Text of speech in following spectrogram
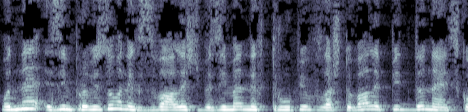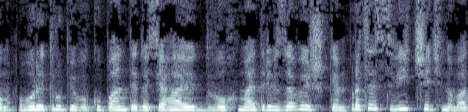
Одне з імпровізованих звалищ безіменних трупів влаштували під Донецьком. Гори трупів окупанти досягають двох метрів завишки. Про це свідчить нова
